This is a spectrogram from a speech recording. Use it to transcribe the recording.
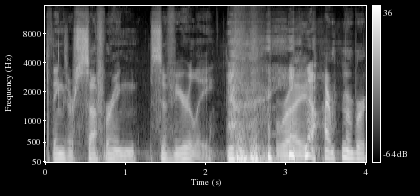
things are suffering severely. right. You know, I remember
